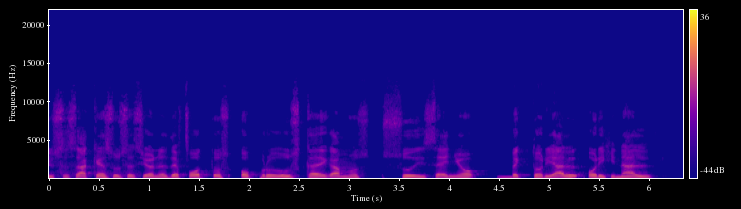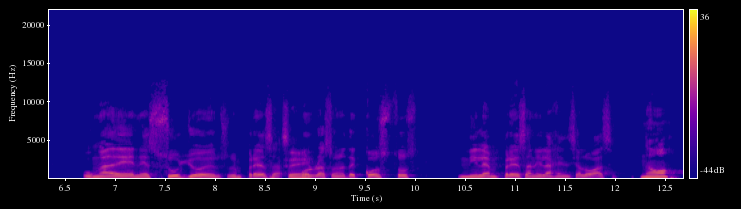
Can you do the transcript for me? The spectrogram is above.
Que usted saque sus sesiones de fotos o produzca, digamos, su diseño vectorial original. Un ADN suyo de su empresa. Sí. Por razones de costos, ni la empresa ni la agencia lo hace. No.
